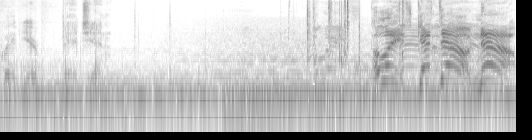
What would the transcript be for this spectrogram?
Quit your bitching. Police, get down now!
